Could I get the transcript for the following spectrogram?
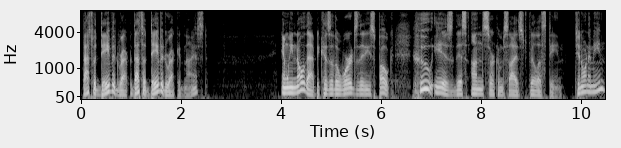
That's what David that's what David recognized. And we know that because of the words that he spoke. Who is this uncircumcised Philistine? Do you know what I mean?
